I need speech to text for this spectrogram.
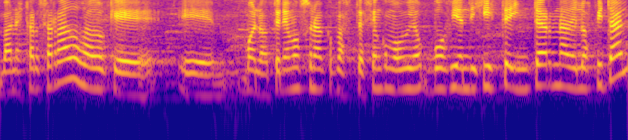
van a estar cerrados, dado que, bueno, tenemos una capacitación, como vos bien dijiste, interna del hospital,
